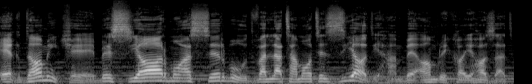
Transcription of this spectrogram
اقدامی که بسیار مؤثر بود و لطمات زیادی هم به آمریکایی ها زد.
